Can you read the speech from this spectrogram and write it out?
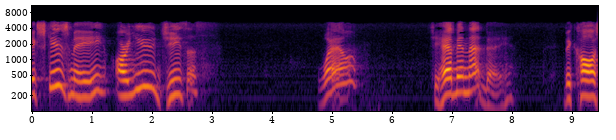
Excuse me, are you Jesus? Well, she had been that day because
